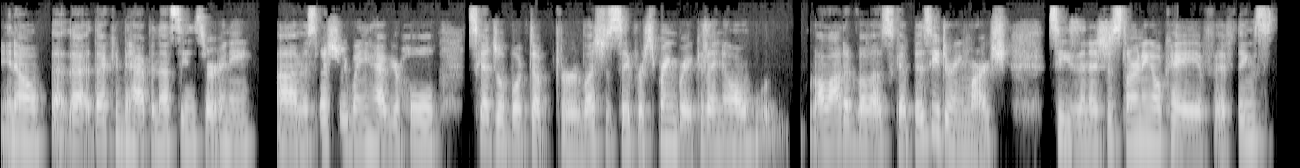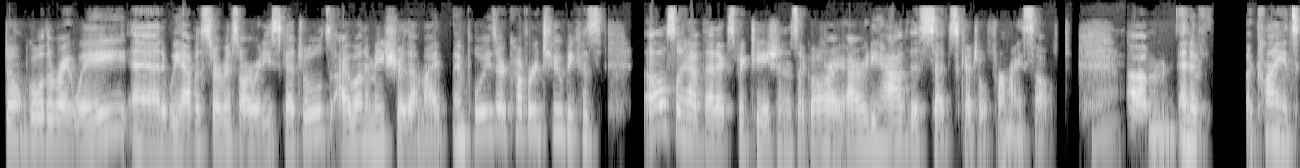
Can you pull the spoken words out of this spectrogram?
You know that that that can happen. That's the uncertainty um, mm-hmm. especially when you have your whole schedule booked up for, let's just say, for spring break. Because I know a lot of us get busy during March season. It's just learning, okay, if if things don't go the right way and we have a service already scheduled, I want to make sure that my employees are covered too, because I also have that expectation. It's like, all right, I already have this set schedule for myself. Mm. Um, and if a client's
